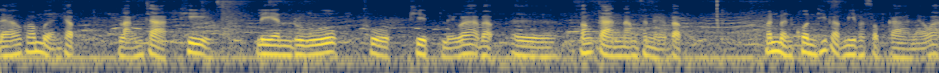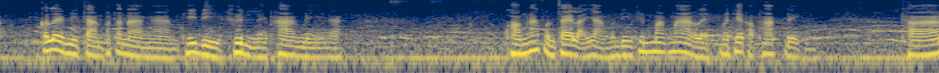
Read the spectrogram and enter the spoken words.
แล้วก็เหมือนกับหลังจากที่เรียนรู้ถูกผิดหรือว่าแบบเออต้องการนำเสนอแบบมันเหมือนคนที่แบบมีประสบการณ์แล้วอะก็เลยมีการพัฒนางานที่ดีขึ้นในภาคนี้นะ ความน่าสนใจหลายอย่างมันดีขึ้นมาก ๆ เลย เมื่อเทียบกับภาคเด็กทั้ง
